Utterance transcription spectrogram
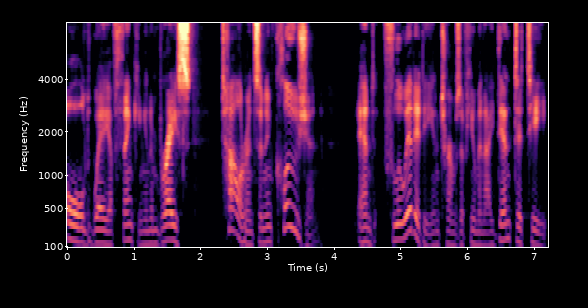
old way of thinking and embrace tolerance and inclusion and fluidity in terms of human identity.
